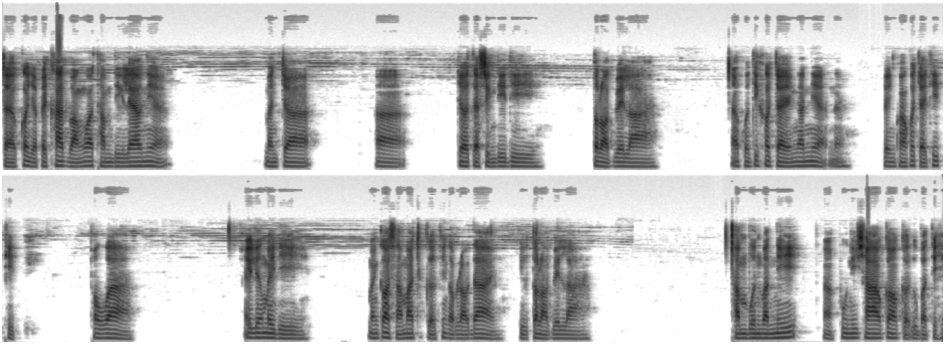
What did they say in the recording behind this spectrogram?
แต่ก็อย่าไปคาดหวังว่าทำดีแล้วเนี่ย มันจะเจอแต่สิ่งดีๆ ตลอดเวลา คนที่เข้าใจงั้นเนี่ยนะเป็นความเข้าใจที่ผิด เพราะว่าไอ้เรื่องไม่ดี มันก็สามารถจะเกิดขึ้นกับเราได้ อยู่ตลอดเวลาทำบุญวันนี้พรุ่งนี้เช้าก็เกิดอุบัติเห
